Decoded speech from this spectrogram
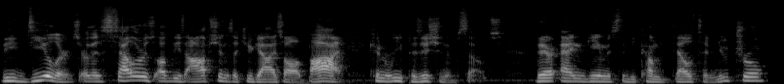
the dealers or the sellers of these options that you guys all buy can reposition themselves. Their end game is to become delta neutral.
